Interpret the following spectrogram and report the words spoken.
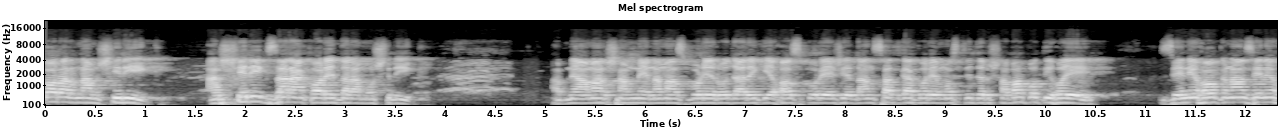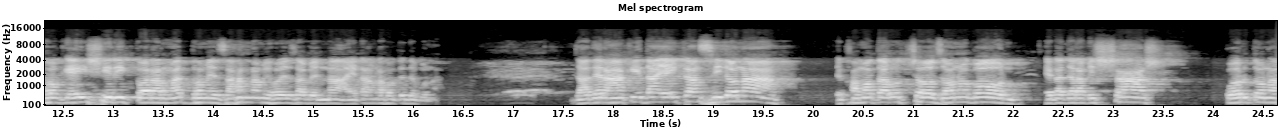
করার নাম শিরিক। আর শিরিক যারা করে, তারা মুশরিক। আপনি আমার সামনে নামাজ পড়ে, রোজা রেখে হজ করে এসে দান সাদগা করে মসজিদের সভাপতি হয়ে জেনে হোক না জেনে হোক, এই শিরিক করার মাধ্যমে জাহান্নামী হয়ে যাবেন না, এটা আমরা হতে দেব না। যাদের আকিদা এইটা ছিল না ক্ষমতার উৎস জনগণ, এটা যারা বিশ্বাস করতো না,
